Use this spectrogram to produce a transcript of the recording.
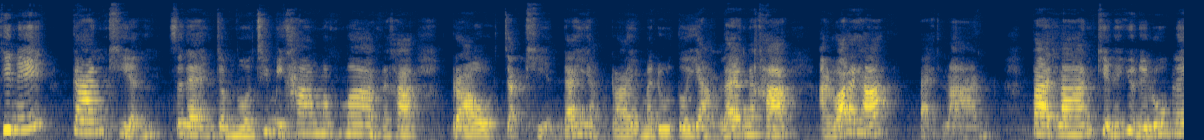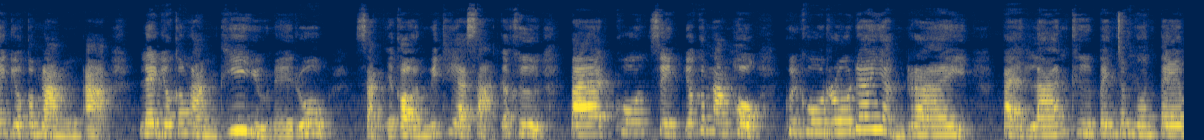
ทีนี้การเขียนแสดงจำนวนที่มีค่ามากๆนะคะ เราจะเขียนได้อย่างไรมาดูตัวอย่างแรกนะคะ อ่านว่าอะไรคะ8ล้าน 8 ล้านเขียนให้อยู่ในรูปเลขยกกำลังอะเลขยกกำลังที่อยู่ในรูปสัญญกรวิทยาศาสตร์ก็คือ8คูณ10 ยกกำลัง 6 คุณครูรู้ได้อย่างไร 8 ล้านคือเป็นจำนวนเต็ม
